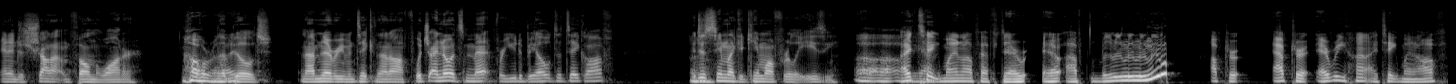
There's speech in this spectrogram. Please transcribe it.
and it just shot out and fell in the water, Oh really? the bilge. And I've never even taken that off, which I know it's meant for you to be able to take off. It just seemed like it came off really easy. Uh, uh, uh, I yeah. take mine off after after after after every hunt. I take mine off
